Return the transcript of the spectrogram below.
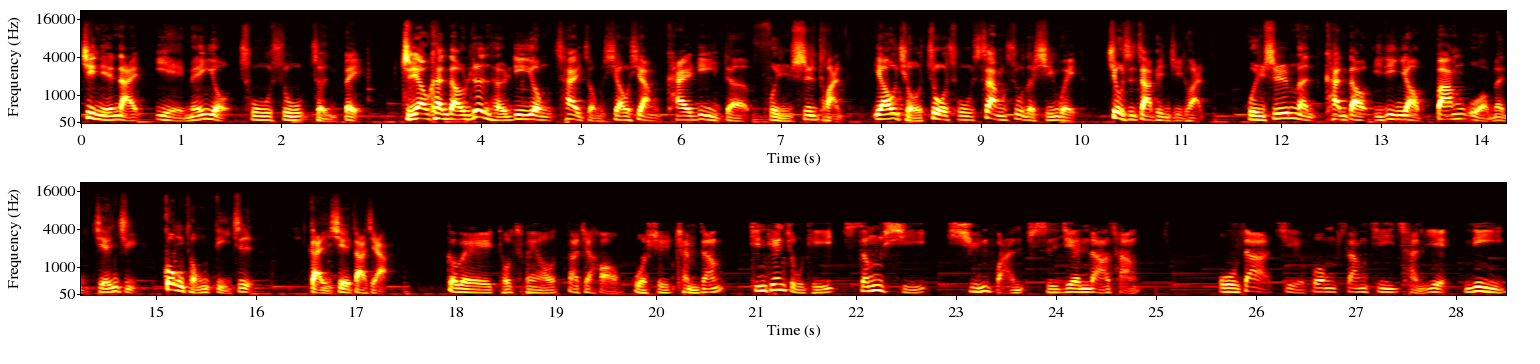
近年来也没有出书准备。只要看到任何利用蔡总肖像开立的粉丝团，要求做出上述的行为，就是诈骗集团。粉丝们看到一定要帮我们检举，共同抵制。感谢大家。各位投资朋友，大家好，我是蔡明彰。今天主题：升息循环时间拉长，五大解封商机产业逆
